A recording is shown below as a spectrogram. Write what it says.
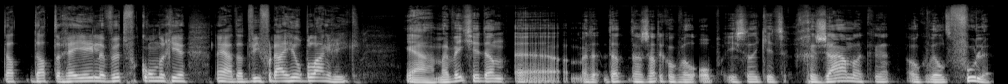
Dat, dat de reële wut verkondig je. Nou ja, dat wie voor mij heel belangrijk. Ja, maar weet je, dan, eh, dat- daar zat ik ook wel op, is dat je het gezamenlijke ook wilt voelen.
